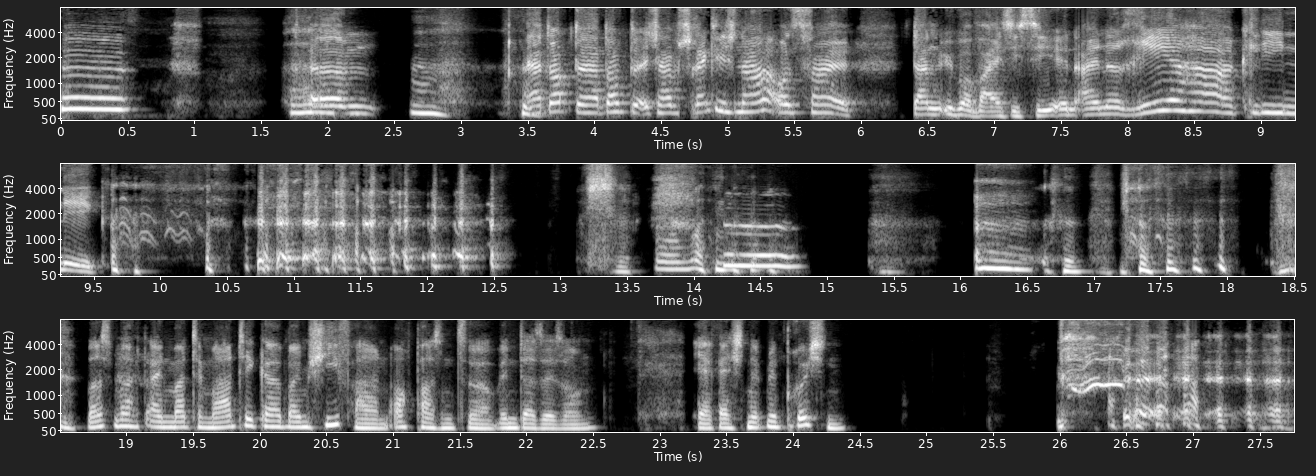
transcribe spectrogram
Äh, ähm, Herr Doktor, Herr Doktor, ich habe schrecklichen Haarausfall. Dann überweise ich Sie in eine Reha-Klinik. Oh Mann. Was macht ein Mathematiker beim Skifahren? Auch passend zur Wintersaison. Er rechnet mit Brüchen.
